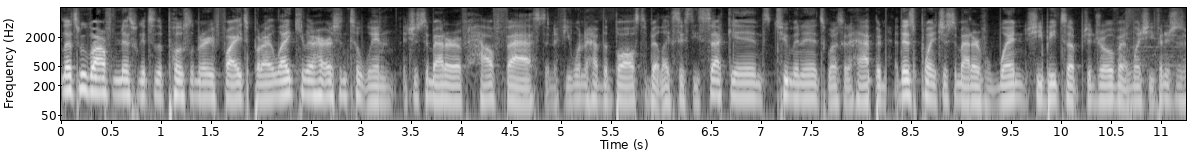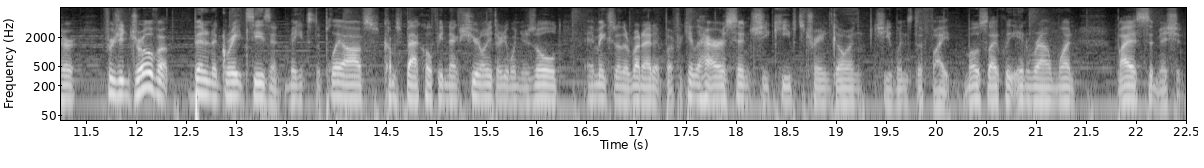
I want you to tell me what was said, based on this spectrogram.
Let's move on from this. We get to the post-preliminary fights, but I like Kayla Harrison to win. It's just a matter of how fast, and if you want to have the balls to bet like 60 seconds, two minutes, what's going to happen. At this point, it's just a matter of when she beats up Jindrova and when she finishes her. For Jindrova, been in a great season. Make it to the playoffs, comes back hopefully next year, only 31 years old, and makes another run at it. But for Kayla Harrison, she keeps the train going. She wins the fight, most likely in round one by a submission.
